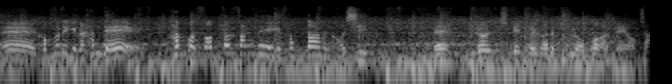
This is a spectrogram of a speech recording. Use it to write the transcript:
네, 건물이기는 한데 한 번 썼던 상대에게 썼다는 것이 네, 이런 식의 결과를 불러온 것 같네요. 자,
